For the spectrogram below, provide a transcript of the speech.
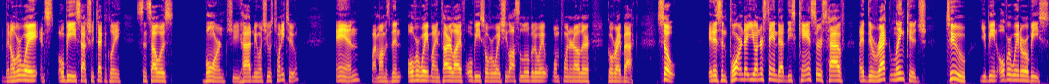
had been overweight and obese, actually, technically, since I was born. She had me when she was 22. And my mom has been overweight my entire life, obese, overweight. She lost a little bit of weight one point or another, go right back. So it is important that you understand that these cancers have a direct linkage to you being overweight or obese.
